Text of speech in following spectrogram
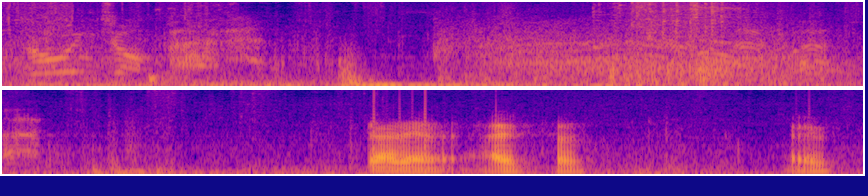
Throwing jump pad. Got it. I fucked. I fucked.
